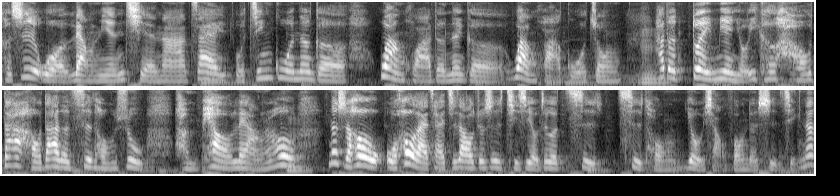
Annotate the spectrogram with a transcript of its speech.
可是我两年前啊，在我经过那个万华的那个万华国中，嗯它的对面有一棵好大好大的刺桐树，很漂亮。然后嗯那时候我后来才知道，就是其实有这个刺刺桐幼小蜂的事情。那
